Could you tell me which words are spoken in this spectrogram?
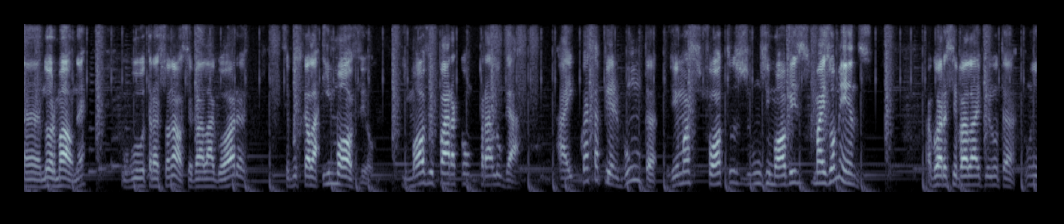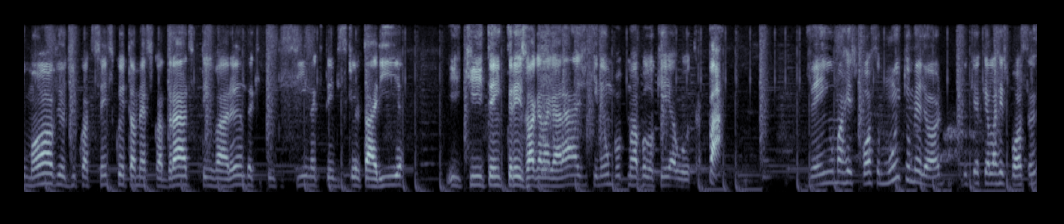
uh, normal, né? O Google tradicional. Você vai lá agora, você busca lá imóvel, imóvel para, para alugar. Aí, com essa pergunta, vem umas fotos, uns imóveis mais ou menos. Agora, você vai lá e pergunta: um imóvel de 450 metros quadrados, que tem varanda, que tem piscina, que tem bicicletaria e que tem três vagas na garagem, que nem uma bloqueia a outra. Pá! Vem uma resposta muito melhor do que aquela resposta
